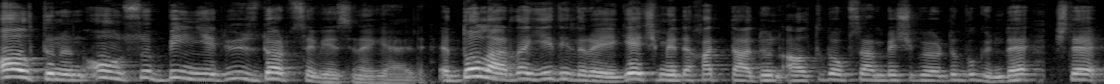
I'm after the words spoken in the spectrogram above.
altının onsu 1704 seviyesine geldi. E dolar da 7 lirayı geçmedi. Hatta dün 6.95'i gördü. Bugün de işte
